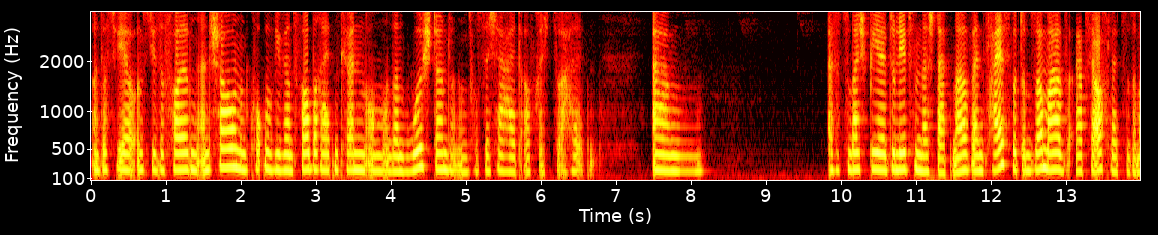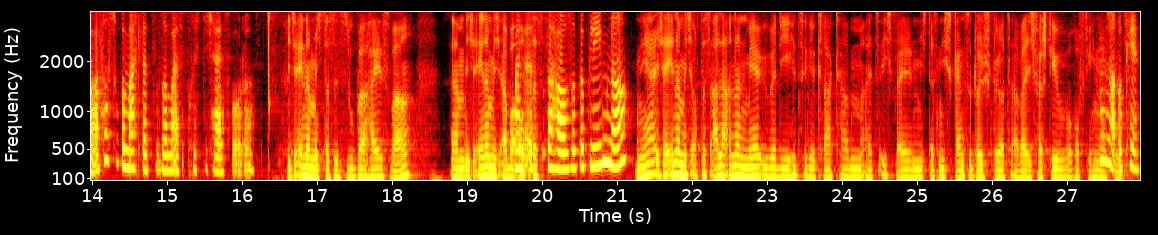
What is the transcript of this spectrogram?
Und dass wir uns diese Folgen anschauen und gucken, wie wir uns vorbereiten können, um unseren Wohlstand und unsere Sicherheit aufrechtzuerhalten. Ähm, also zum Beispiel, du lebst in der Stadt, ne? Wenn es heiß wird im Sommer, gab es ja auch letzten Sommer. Was hast du gemacht letzten Sommer, als es richtig heiß wurde? Ich erinnere mich, dass es super heiß war. Ähm, ich erinnere mich aber Man auch, ist dass. zu Hause geblieben, ne? Ja, ich erinnere mich auch, dass alle anderen mehr über die Hitze geklagt haben als ich, weil mich das nicht ganz so doll stört. Aber ich verstehe, worauf du hinaus Ah, willst. okay.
